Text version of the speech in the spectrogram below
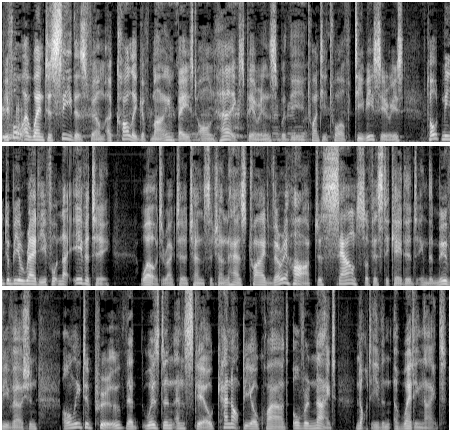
Before I went to see this film, a colleague of mine, based on her experience with the 2012 TV series, told me to be ready for naivety. Well, director Chen Sicheng has tried very hard to sound sophisticated in the movie version, only to prove that wisdom and skill cannot be acquired overnight, not even a wedding night.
